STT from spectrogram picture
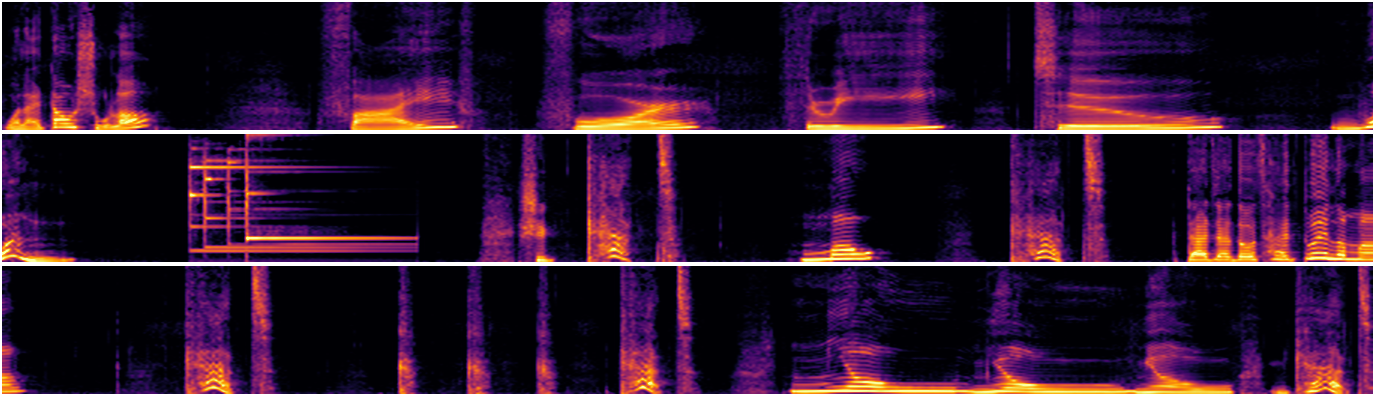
我来倒数喽：five, four, three, two, one。是 cat，猫，cat，大家都猜对了吗？cat k k cat。喵喵喵，cat。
